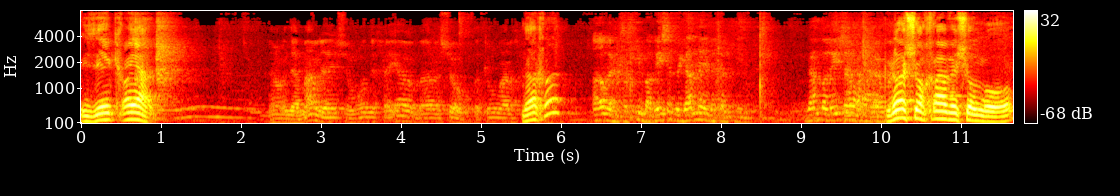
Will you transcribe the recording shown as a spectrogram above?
הזיק חייב. לא, החצר. נכון. קנו שוכב ושומרו,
